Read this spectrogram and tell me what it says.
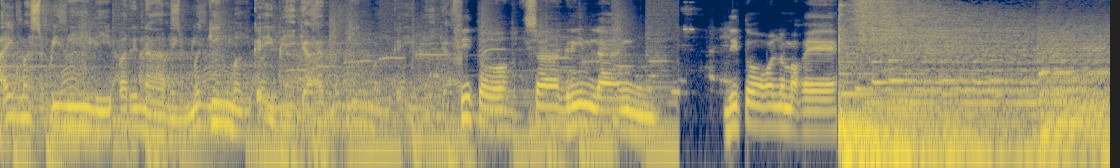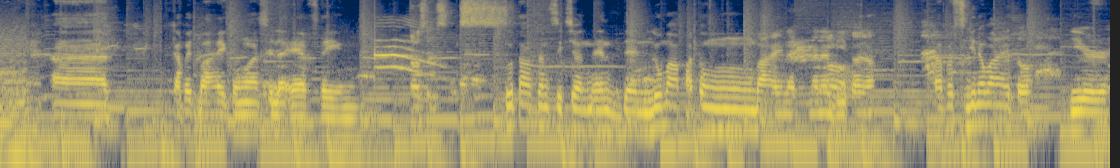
ay mas pinili pa rin namin maging magkaibigan. Dito, sa Greenland, dito ako lumaki. At kapitbahay ko nga sila Ephraim. 2006 yun and then luma pa tong bahay na, na nandito no. Tapos ginawa ito year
